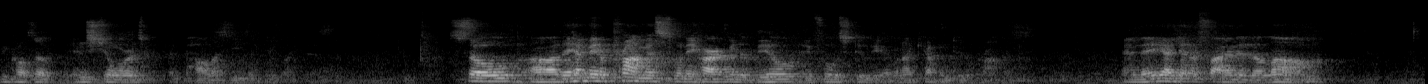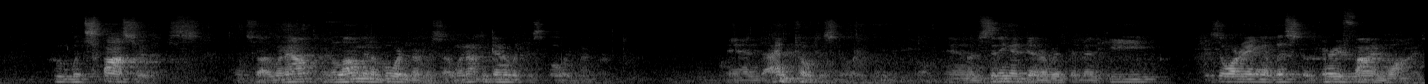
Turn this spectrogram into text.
because of insurance and policies and things like this. So uh, they had made a promise when they hired me to build a full studio, and I kept them to the promise. And they identified an alum who would sponsor this. And so I went out, an alum and a board member, so I went out to dinner with this board member. And I hadn't told this story. And I'm sitting at dinner with him, and he ordering a list of very fine wines,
